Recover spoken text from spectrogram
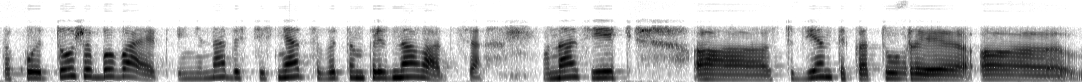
Такое тоже бывает, и не надо стесняться в этом признаваться. У нас есть э, студенты, которые э,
